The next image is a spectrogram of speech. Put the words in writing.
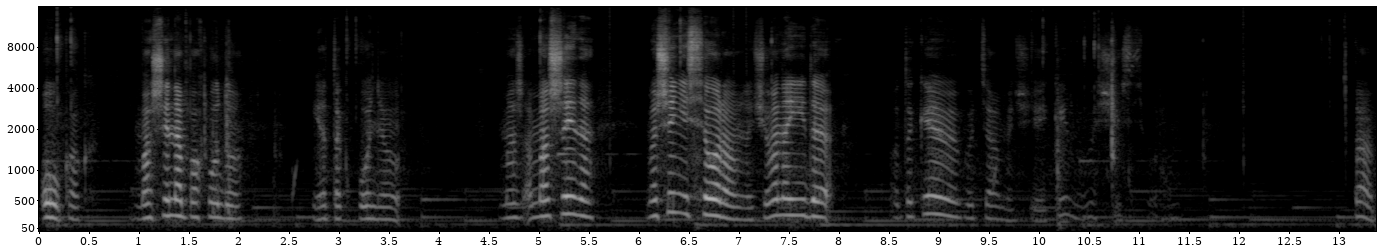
О, как. Машина, походу, я так понял. Маш... Машина. Машині все равно, чи вона їде отакими путями, чи якими все равно. Так,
